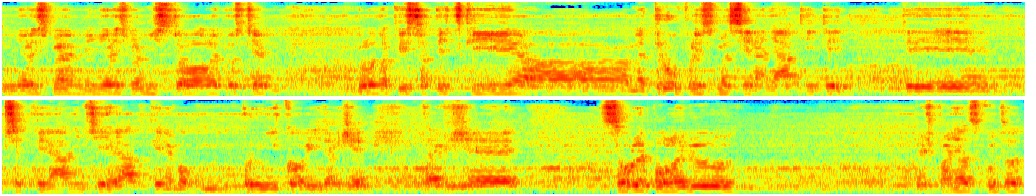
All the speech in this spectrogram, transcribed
měli jsme, měli jsme místo, ale prostě bylo taky statický a netroufli jsme si na nějaký ty, ty předfinální přihrávky nebo průnikový, takže, takže z tohle pohledu ve Španělsku to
